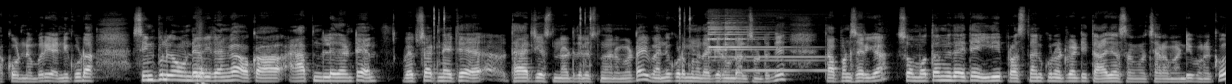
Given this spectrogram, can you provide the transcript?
అకౌంట్ నెంబర్ ఇవన్నీ కూడా సింపుల్గా ఉండే విధంగా ఒక యాప్ని లేదంటే వెబ్సైట్ని అయితే తయారు చేస్తున్నట్టు తెలుస్తుంది అనమాట ఇవన్నీ కూడా మన దగ్గర ఉండాల్సి ఉంటుంది తప్పనిసరిగా. సో మొత్తం మీద అయితే ఇది ప్రస్తుతానికి ఉన్నటువంటి తాజా సమాచారం అండి మనకు.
